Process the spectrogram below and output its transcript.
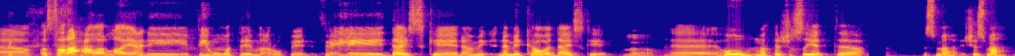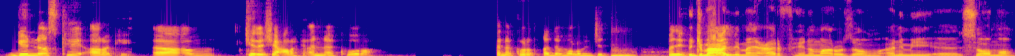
آه، الصراحة والله يعني في ممثلين معروفين. في دايسكي نامي ناميكاوا دايسكي. لا. آه، هو ممثل شخصية آه، اسمه شو اسمه؟ جينوسكي أراكي. كذا شعره كأنه كورة. كأنه كرة قدم والله من جد. جماعة اللي ما يعرف هينومارو زومو أنمي آه، سومو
